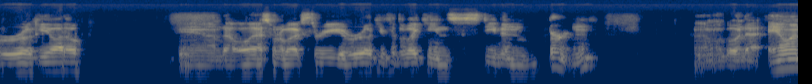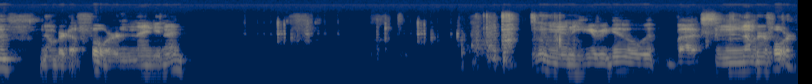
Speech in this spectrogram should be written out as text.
rookie auto. And uh, last one of box three, rookie for the Vikings, Stephen Burton. And we'll go into Allen, number to 499. And here we go with box number four.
